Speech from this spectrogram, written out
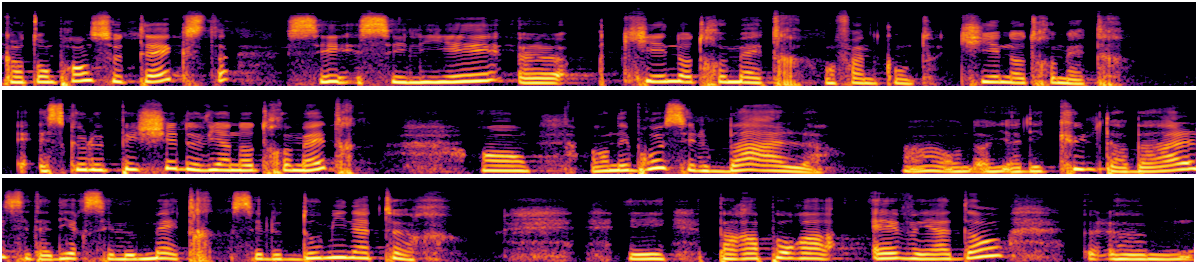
Quand on prend ce texte, c'est lié euh, qui est notre maître, en fin de compte? Qui est notre maître? Est-ce que le péché devient notre maître? En, hébreu, c'est le Baal. Hein. il y a des cultes à Baal, c'est-à-dire c'est le maître, c'est le dominateur. Et par rapport à Ève et Adam, euh,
